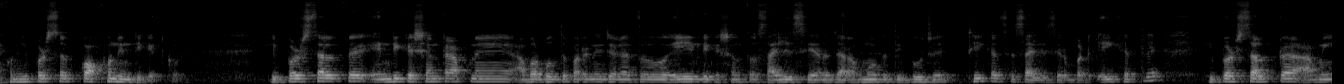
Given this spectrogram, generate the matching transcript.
এখন হিপারসাল্ভ কখন ইন্ডিকেট করে হিপারসাল্ভের ইন্ডিকেশনটা আপনি আবার বলতে পারেন এই জায়গায় তো এই ইন্ডিকেশন তো সাইলিসিয়ার যারা হোমিওপ্যাথি বুঝে, ঠিক আছে সাইলিসিয়ার বাট এই ক্ষেত্রে হিপারসাল্ভটা আমি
